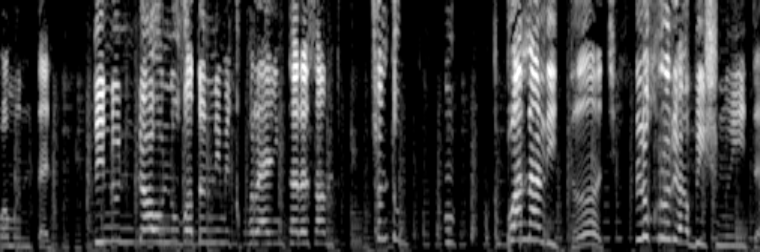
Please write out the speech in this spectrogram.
pământeni Din nou nu văd nimic prea interesant. Sunt mm, banalități, lucruri obișnuite.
